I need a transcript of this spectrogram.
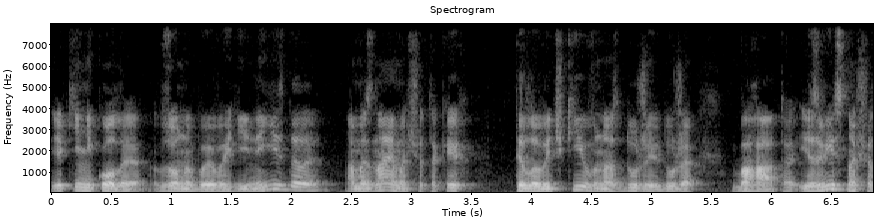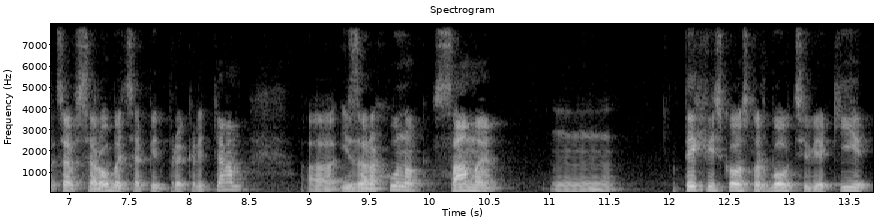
які ніколи в зону бойових дій не їздили. А ми знаємо, що таких тиловичків у нас дуже і дуже багато. І звісно, що це все робиться під прикриттям е, і за рахунок саме тих військовослужбовців, які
